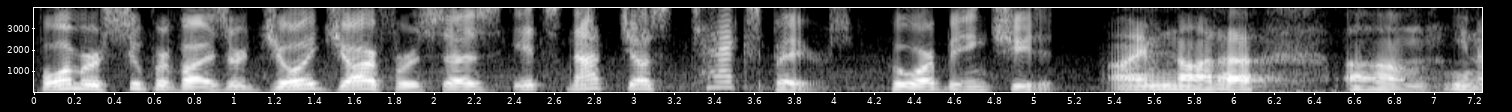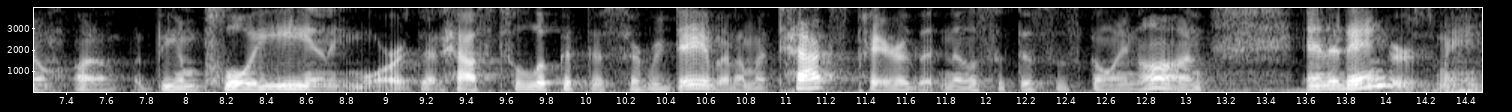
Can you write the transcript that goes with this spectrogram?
former supervisor Joy Jarfors says it's not just taxpayers who are being cheated. I'm not a, um, you know, uh the employee anymore that has to look at this every day, but I'm a taxpayer that knows that this is going on, and it angers me.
